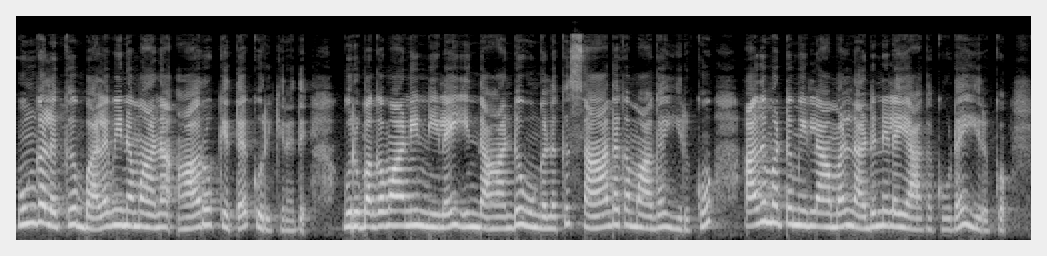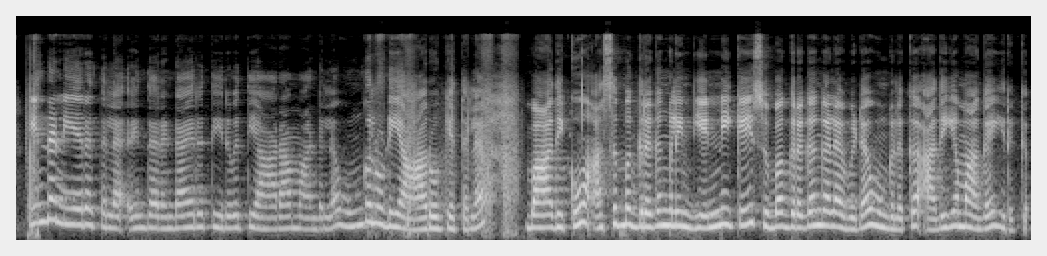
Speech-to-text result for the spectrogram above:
உங்களுக்கு பலவீனமான ஆரோக்கியத்தை குறிக்கிறது. குரு பகவானின் நிலை இந்த ஆண்டு உங்களுக்கு சாதகமாக இருக்கும். அது மட்டும் இல்லாமல் நடுநிலையாக கூட இருக்கும். இந்த நேரத்தில் இந்த ரெண்டாயிரத்தி இருபத்தி ஆறாம் ஆண்டில் உங்களுடைய ஆரோக்கியத்தில் பாதிக்கும். அசுப கிரகங்களின் எண்ணிக்கை சுப கிரகங்களை விட உங்களுக்கு அதிகமாக இருக்கு.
